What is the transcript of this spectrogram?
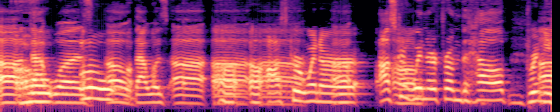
Uh, oh, that was oh, oh that was uh, uh, uh, uh Oscar winner uh, Oscar um, winner from The Help. Britney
